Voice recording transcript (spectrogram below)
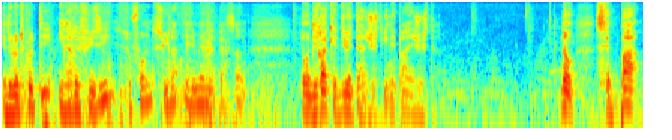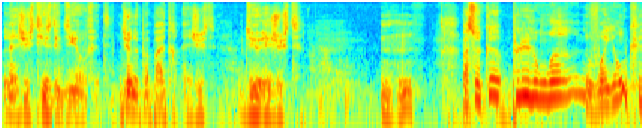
Et de l'autre côté, il a refusé l'offrande de celui-là et même la personne. On dira que Dieu est injuste. Il n'est pas injuste. Non, ce n'est pas l'injustice de Dieu en fait. Dieu ne peut pas être injuste. Dieu est juste. Mhm. Parce que plus loin, nous voyons que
